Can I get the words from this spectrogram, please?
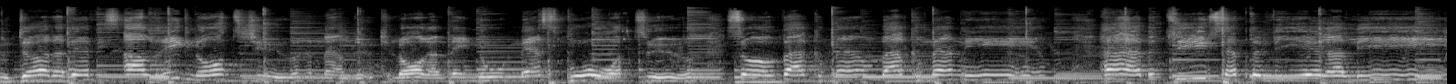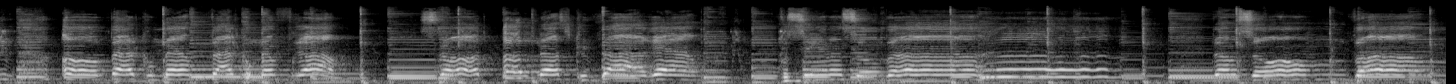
Du dödade visst aldrig något djur Men du klarade dig nog mest på tur Så välkommen, välkommen in. Här betygsätter vi era liv. Och välkommen, välkommen fram. Snart öppnas kuverten På se vem som vann. Vem som vann.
